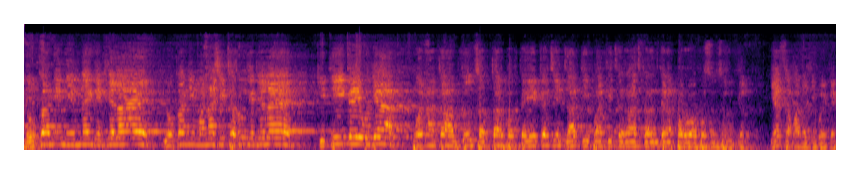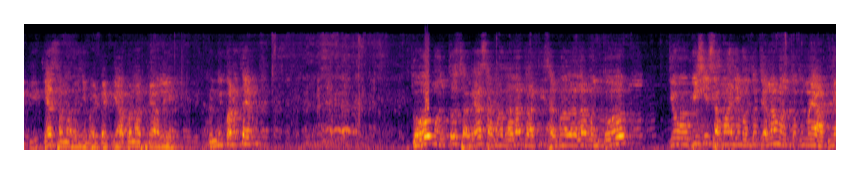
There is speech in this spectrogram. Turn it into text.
लोकांनी निर्णय घेतलेला आहे. लोकांनी मनाशी ठरवून घेतलेला आहे. किती काही उद्या पण आता अब्दुल सत्तार फक्त एकच जाती पातीचं राजकारण त्यांना परवापासून सुरू केलं. या समाजाची बैठक घे त्या समाजाची बैठक घे. आपण आपले आले. पण मी कोणाचा आहे? तो म्हणतो सगळ्या समाजाला जाती समाजाला म्हणतो जे ओबीसी समाज आहे म्हणतो त्याला म्हणतो की माझ्या आपने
